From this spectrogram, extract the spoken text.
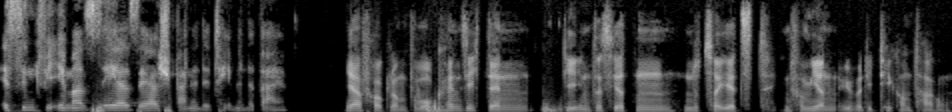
es sind wie immer sehr, sehr spannende Themen dabei. Ja, Frau Klump, wo können sich denn die interessierten Nutzer jetzt informieren über die TCOM-Tagung?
